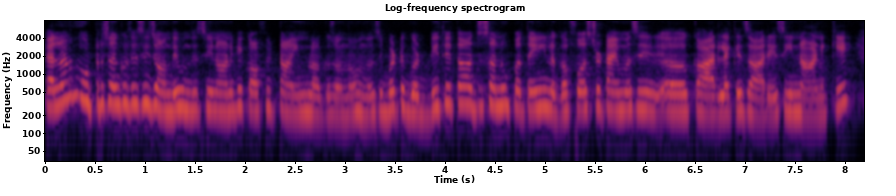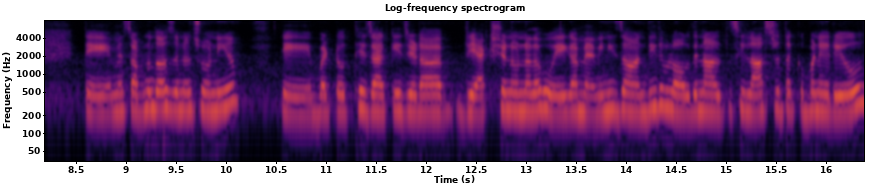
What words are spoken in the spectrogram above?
ਪਹਿਲਾਂ ਨਾ ਮੋਟਰਸਾਈਕਲ ਤੇ ਅਸੀਂ ਜਾਂਦੇ ਹੁੰਦੇ ਸੀ, ਨਾਨਕੇ ਕਾਫੀ ਟਾਈਮ ਲੱਗ ਜਾਂਦਾ ਹੁੰਦਾ ਸੀ। ਬਟ ਗੱਡੀ ਤੇ ਤਾਂ ਅੱਜ ਸਾਨੂੰ ਪਤਾ ਹੀ ਨਹੀਂ ਲੱਗਾ। ਫਸਟ ਟਾਈਮ ਟਾਈਮ ਅਸੀਂ ਕਾਰ ਲੈ ਕੇ ਜਾ ਰਹੇ ਸੀ ਨਾਨਕੇ ਅਤੇ ਮੈਂ ਸਭ ਨੂੰ ਦੱਸ ਦੇਣਾ ਚਾਹੁੰਦੀ ਹਾਂ ਅਤੇ ਬਟ ਉੱਥੇ ਜਾ ਕੇ ਜਿਹੜਾ ਰਿਐਕਸ਼ਨ ਉਹਨਾਂ ਦਾ ਹੋਏਗਾ, ਮੈਂ ਵੀ ਨਹੀਂ ਜਾਣਦੀ ਅਤੇ ਵਲੌਗ ਦੇ ਨਾਲ ਤੁਸੀਂ ਲਾਸਟ ਤੱਕ ਬਣੇ ਰਹੋ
